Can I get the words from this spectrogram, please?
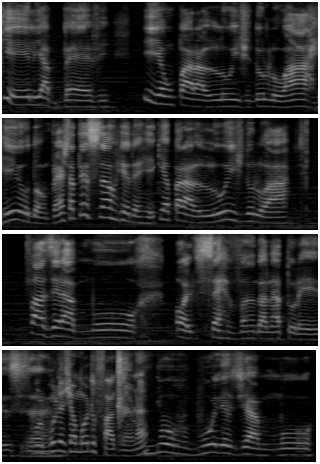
que ele e a Bev iam para a luz do luar. Hildon, presta atenção, Hildon Henrique, ia para a luz do luar fazer amor observando a natureza. Borbulhas de amor do Fagner, né? Borbulhas de amor.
